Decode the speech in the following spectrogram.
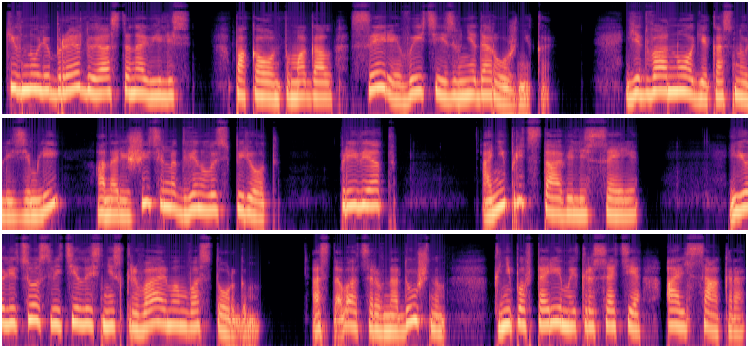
кивнули Брэду и остановились, пока он помогал Сэре выйти из внедорожника. Едва ноги коснулись земли, она решительно двинулась вперед. «Привет!» Они представились Сэре. Ее лицо светилось нескрываемым восторгом. Оставаться равнодушным к неповторимой красоте Аль-Сакра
